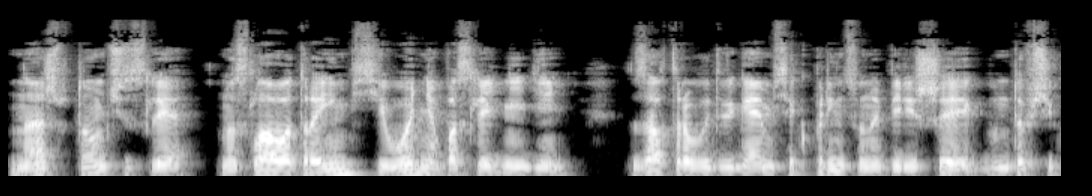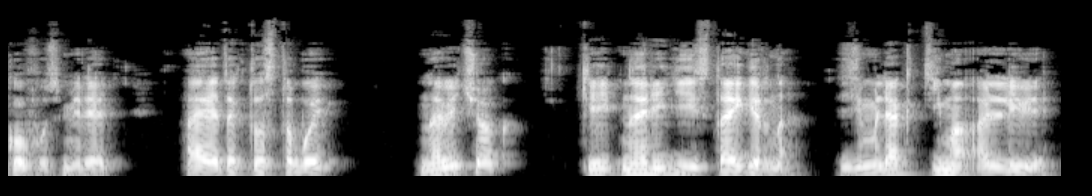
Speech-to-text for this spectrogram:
наш в том числе. Но слава троим, сегодня последний день. Завтра выдвигаемся к принцу на перешеек, бунтовщиков усмирять. А это кто с тобой? Новичок. Кейт Нариди из Тайгерна. Земляк Тима Оливи.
